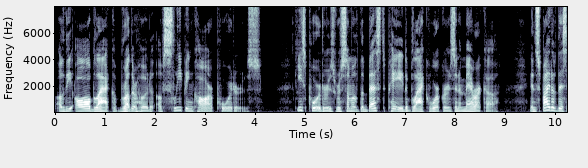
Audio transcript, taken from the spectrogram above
of the all black Brotherhood of Sleeping Car Porters. These porters were some of the best paid black workers in America. In spite of this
